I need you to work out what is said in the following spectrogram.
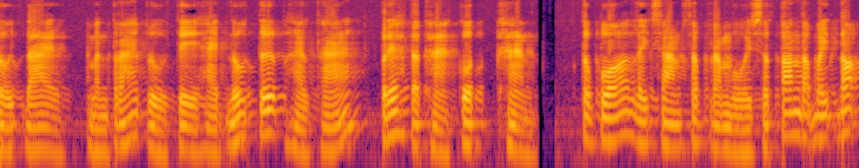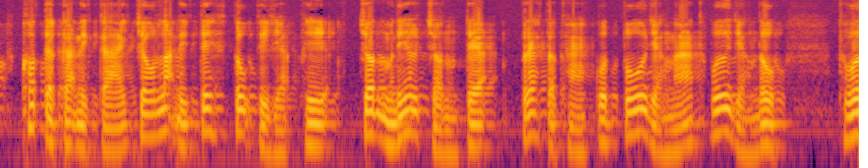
ដូចដែលមិនប្រែប្រួលទេហេតុនោះទើបហៅថា ព្រះតថាគតខណ្ឌទំព័រលេខ36សតន្តបិដកខុទ្ទកនិកាយចូលនិទេសទុតិយភាគចន្ទមនាលចន្ទៈព្រះតថាគតពូលយ៉ាងណាធ្វើយ៉ាងនោះធ្វើ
